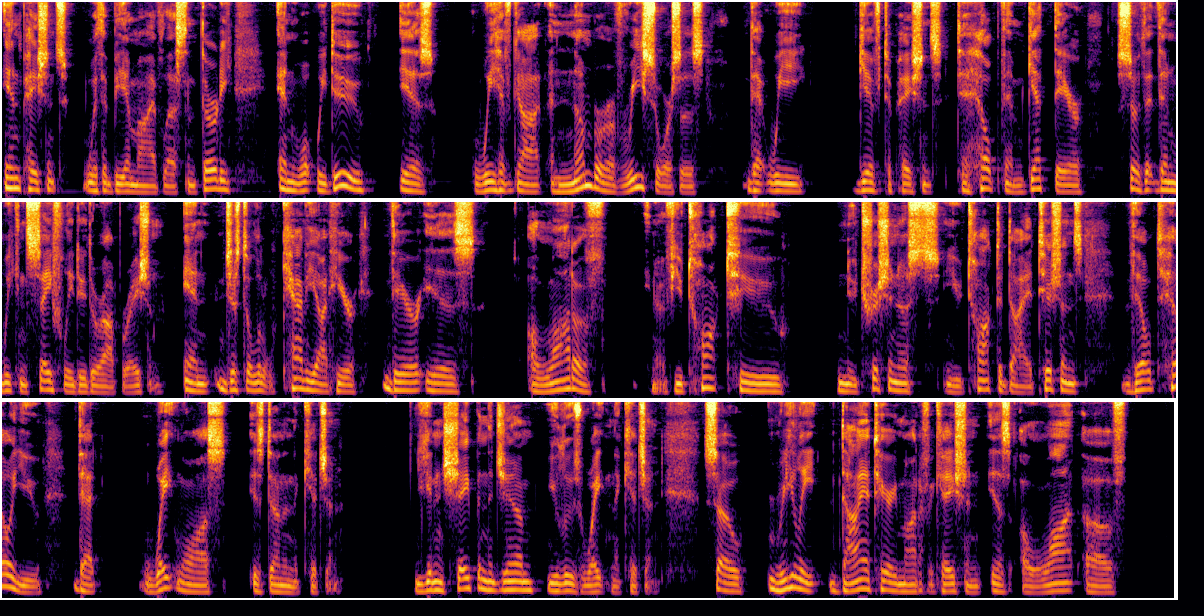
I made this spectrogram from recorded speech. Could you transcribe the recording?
in patients with a BMI of less than 30. And what we do is we have got a number of resources that we give to patients to help them get there so that then we can safely do their operation. And just a little caveat here there is a lot of, you know, if you talk to nutritionists, you talk to dietitians, they'll tell you that weight loss is done in the kitchen. You get in shape in the gym, you lose weight in the kitchen. So, really, dietary modification is a lot of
